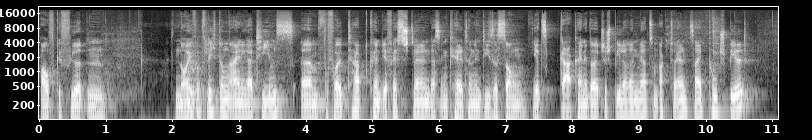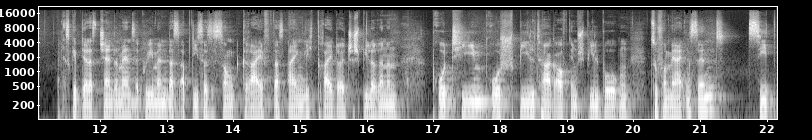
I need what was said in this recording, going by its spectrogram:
aufgeführten Neuverpflichtungen einiger Teams ähm, verfolgt habt, könnt ihr feststellen, dass in Keltern in dieser Saison jetzt gar keine deutsche Spielerin mehr zum aktuellen Zeitpunkt spielt. Es gibt ja das Gentleman's Agreement, das ab dieser Saison greift, dass eigentlich drei deutsche Spielerinnen pro Team, pro Spieltag auf dem Spielbogen zu vermerken sind. Sieht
